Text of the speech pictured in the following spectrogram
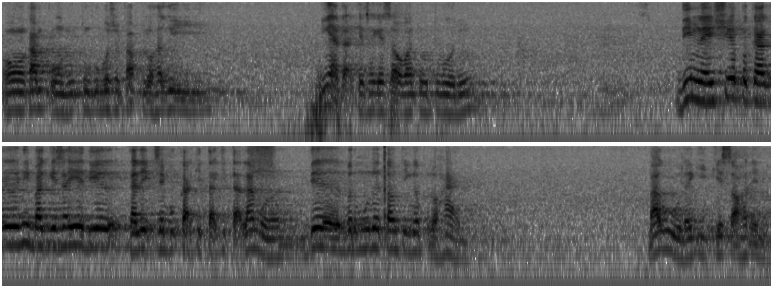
Orang kampung tu tunggu kubur 40 hari. Ingat tak kisah-kisah orang tua-tua tu? Di Malaysia perkara ni bagi saya dia kali saya buka kitab-kitab lama dia bermula tahun 30-an. Baru lagi kisah dia ni.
